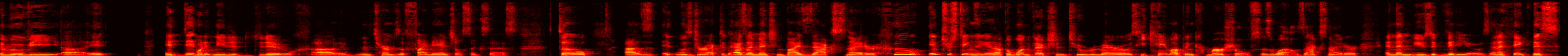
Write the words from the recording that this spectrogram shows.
the movie, uh, it it did what it needed to do uh, in terms of financial success. So uh, it was directed, as I mentioned, by Zack Snyder, who, interestingly enough, the one connection to Romero is he came up in commercials as well, Zack Snyder, and then music videos. And I think this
